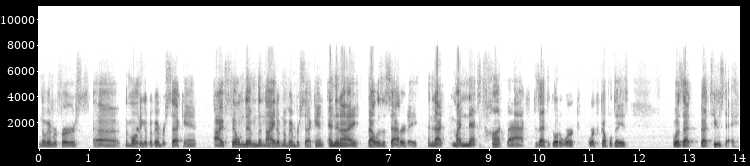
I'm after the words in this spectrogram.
November 1st, uh, the morning of November 2nd. I filmed him the night of November 2nd, and then I that was a Saturday, and then I my next hunt back because I had to go to work work a couple days was that that Tuesday,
